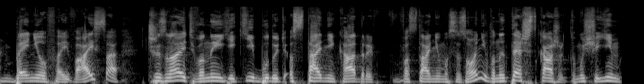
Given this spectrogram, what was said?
Беніофа і Вайса, чи знають вони, які будуть останні кадри в останньому сезоні, вони теж скажуть, тому що їм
